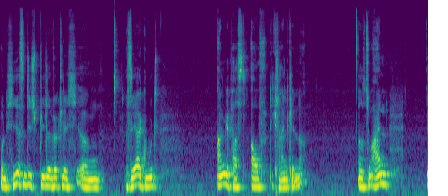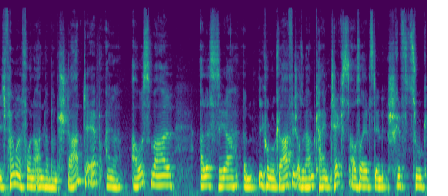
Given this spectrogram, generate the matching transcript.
Und hier sind die Spiele wirklich ähm, sehr gut angepasst auf die kleinen Kinder. Also zum einen, ich fange mal vorne an, wir haben beim Start der App eine Auswahl, alles sehr ähm, ikonografisch, also wir haben keinen Text, außer jetzt den Schriftzug,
